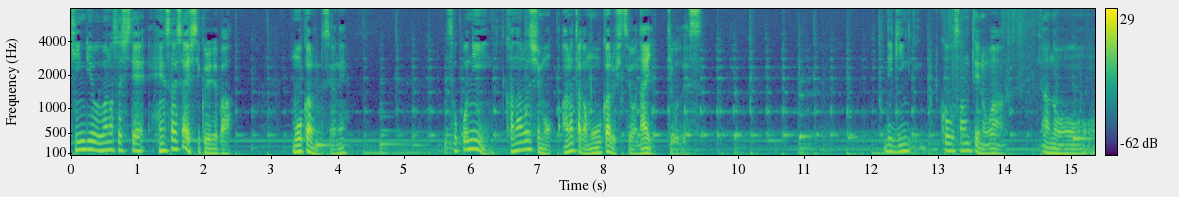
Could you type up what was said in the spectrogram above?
金利を上乗せして返済さえしてくれれば儲かるんですよね。そこに必ずしもあなたが儲かる必要はないっていうことです。で銀行さんっていうのはあの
